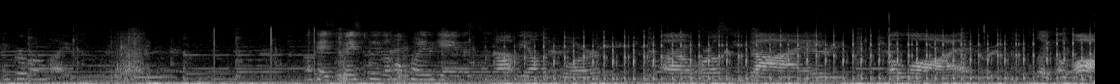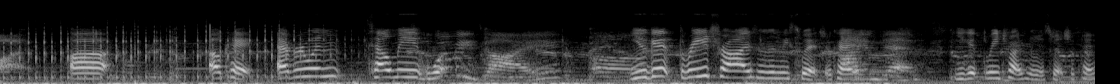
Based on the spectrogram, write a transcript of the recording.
I grew up on life. Okay, so basically the whole point of the game is to not be on the floor, um, or else you die a lot. Like, a lot. Uh, okay, everyone tell me So what, we die, um, you get three tries and then we switch, I okay? am dead. You get three tries and then we switch, okay?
